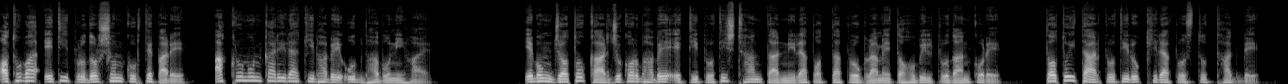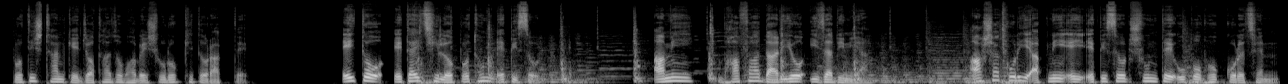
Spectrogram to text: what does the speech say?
অথবা এটি প্রদর্শন করতে পারে, আক্রমণকারীরা কীভাবে উদ্ভাবনী হয়। এবং যত কার্যকরভাবে একটি প্রতিষ্ঠান তার নিরাপত্তা প্রোগ্রামে তহবিল প্রদান করে ততই তার প্রতিরক্ষীরা প্রস্তুত থাকবে, প্রতিষ্ঠানকে যথাযথভাবে সুরক্ষিত রাখতে। এই তো, এটাই ছিল প্রথম এপিসোড। আমি ভাফা দারিও ইজাদিনিয়া। আশা করি আপনি এই এপিসোড শুনতে উপভোগ করেছেন,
